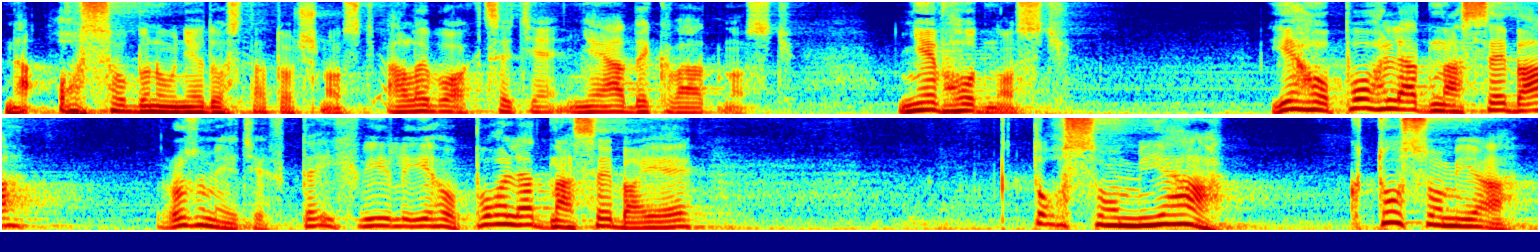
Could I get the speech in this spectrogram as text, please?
Na osobnú nedostatočnosť. Alebo, ak chcete, neadekvátnosť. Nevhodnosť. Jeho pohľad na seba, rozumiete, v tej chvíli jeho pohľad na seba je, kto som ja? Kto som ja?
